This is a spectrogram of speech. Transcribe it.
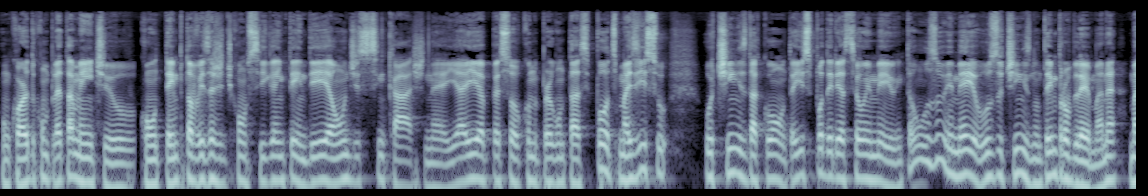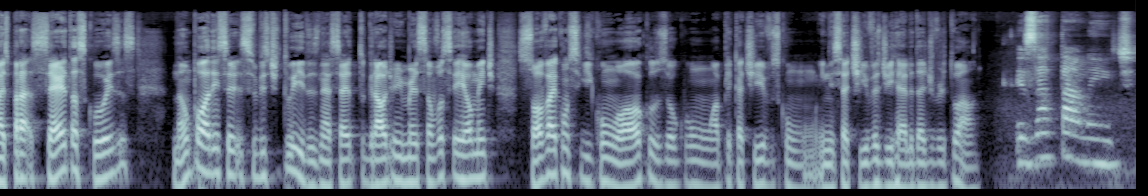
concordo completamente. Eu, com o tempo, talvez a gente consiga entender aonde isso se encaixa, né? E aí a pessoa, quando perguntasse, putz, mas isso, o Teams dá conta, isso poderia ser um e-mail. Então usa o e-mail, usa o Teams, não tem problema, né? Mas para certas coisas, não podem ser substituídas, né? Certo grau de imersão você realmente só vai conseguir com óculos ou com aplicativos, com iniciativas de realidade virtual. Exatamente.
